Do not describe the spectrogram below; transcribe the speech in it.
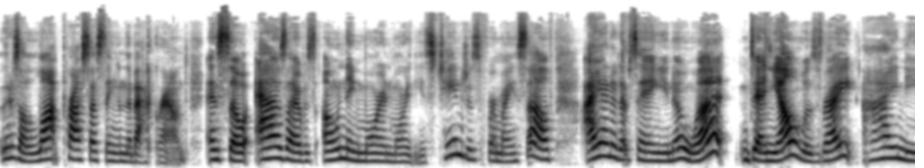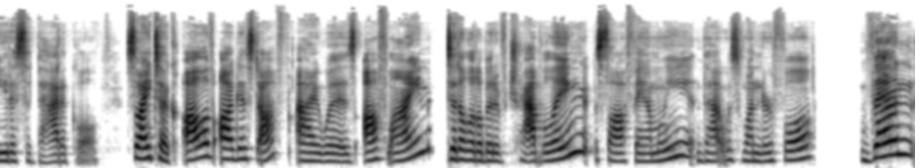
There's a lot processing in the background. And so, as I was owning more and more these changes for myself, I ended up saying, you know what? Danielle was right. I need a sabbatical. So I took all of August off. I was offline, did a little bit of traveling, saw family. That was wonderful. Then,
